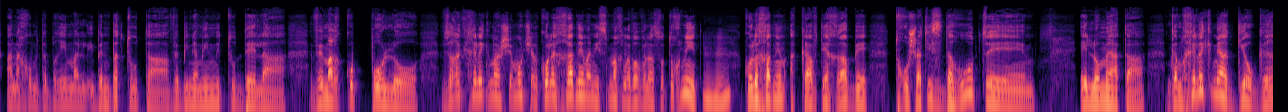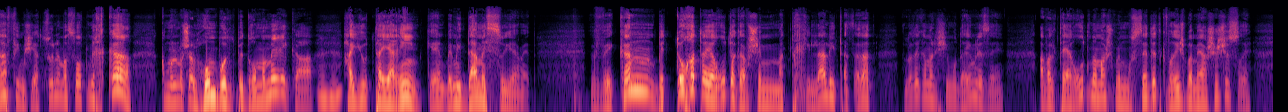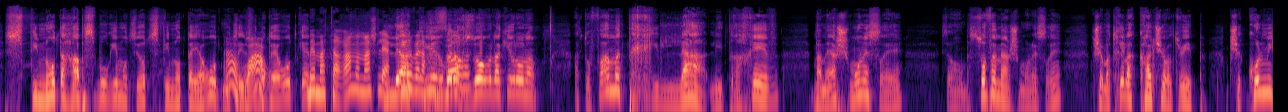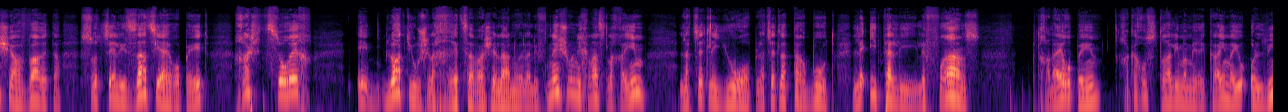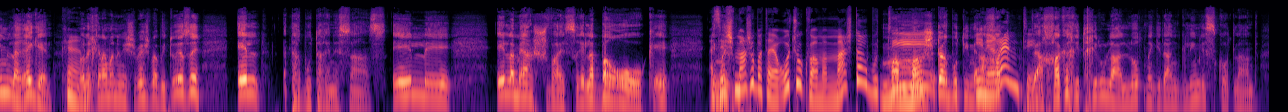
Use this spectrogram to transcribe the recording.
אנחנו מדברים על אבן בטוטה, ובנימין מתודלה, ומרקו פולו, וזה רק חלק מהשמות של כל אחד מהם אני אשמח לבוא ולעשות תוכנית. Mm-hmm. כל אחד מהם עקבתי אחריו בתחושת הזדהות. אה, אה, לא מעטה, גם חלק מהגיאוגרפים שיצאו למסעות מחקר, כמו למשל הומבולד בדרום אמריקה, mm-hmm. היו תיירים, כן? במידה מסוימת. וכאן, בתוך התיירות, אגב, שמתחילה להתעצד, אני לא יודע כמה אנשים מודעים לזה, אבל תיירות ממש ממוסדת כבר יש במאה ה-16. ספינות ההבסבורגים מוציאות ספינות תיירות, אה, מוציאים ספינות תיירות, כן. במטרה ממש להכיר, להכיר ולחזור? להכיר ולחזור ולהכיר לעולם. התופעה מתחילה להתרחב במאה ה-18, בסוף המאה ה-18, כשמתחיל ה-cultural trip, כשכל מי שעבר את הסוציאליזציה האירופאית חש צורך לא הטיול של אחרי צבא שלנו, אלא לפני שהוא נכנס לחיים, לצאת ליורופ, לצאת לתרבות, לאיטלי, לפרנס. בהתחלה אירופאים, אחר כך אוסטרלים, אמריקאים, היו עולים לרגל, כן. לא לחינם אני משתמש בביטוי הזה, אל תרבות הרנסאנס, אל, אה, אל המאה ה-17, אל הברוק. אה, אז יש משהו בתיירות שהוא כבר ממש תרבותי. ממש תרבותי. אינהרנטי. ואחר כך התחילו לעלות נגיד האנגלים לסקוטלנד, אה,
